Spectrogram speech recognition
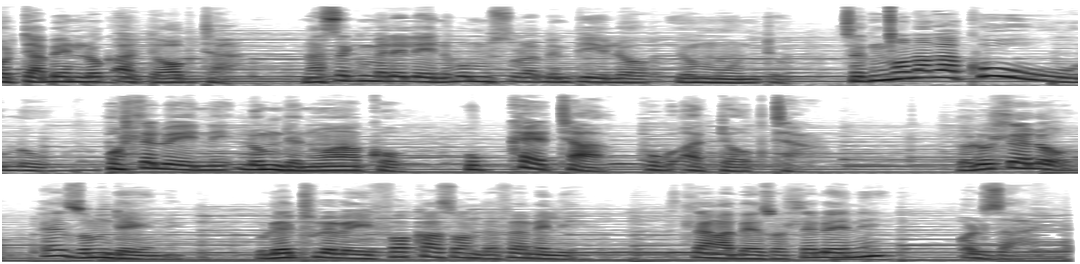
odabeni lokuadopta nasekumeleleni ubumsulwa bempilo yomuntu. Sekuncoma kakhulu ohlelweni lomndeni wakho ukukhetha ukuadopta lolu hlelo ezomndeni ulethulelwe yifocus on the family sihlangabezwa ohlelweni oluzayo.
